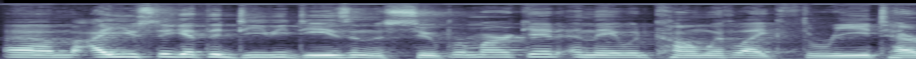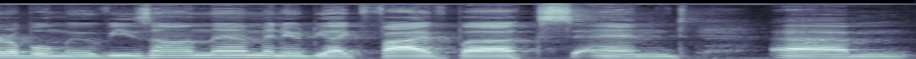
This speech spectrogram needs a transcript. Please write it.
um, I used to get the DVDs in the supermarket, and they would come with like three terrible movies on them, and it would be like five bucks, and um,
